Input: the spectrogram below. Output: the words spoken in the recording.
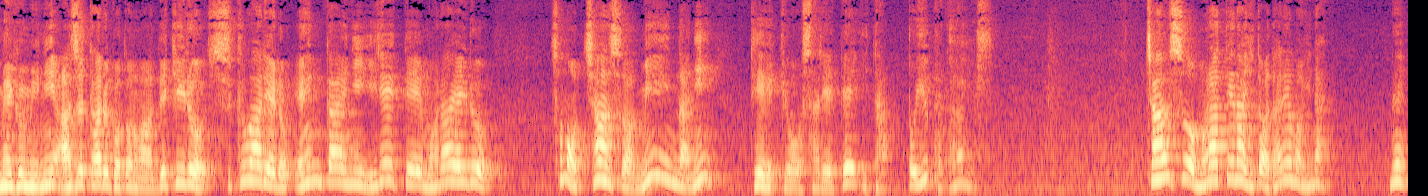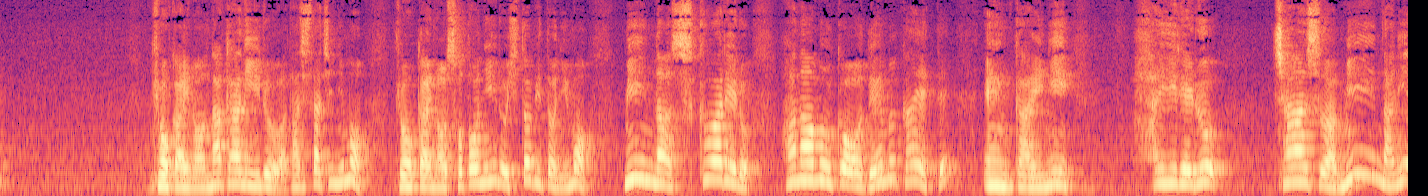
恵みに預かることができる救われる宴会に入れてもらえるそのチャンスはみんなに提供されていたということなんです。チャンスをもらってない人は誰もいない。ね。教会の中にいる私たちにも教会の外にいる人々にもみんな救われる。花婿を出迎えて宴会に入れるチャンスはみんなに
